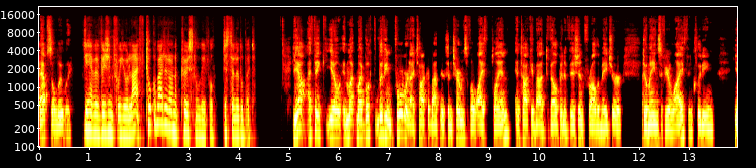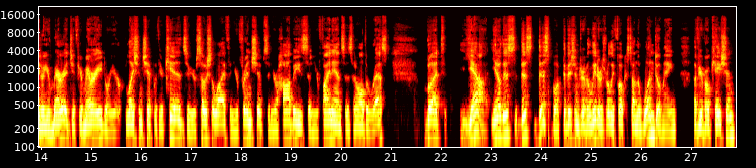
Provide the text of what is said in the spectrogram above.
Absolutely. You have a vision for your life. Talk about it on a personal level, just a little bit. Yeah, I think, you know, in my, my book, Living Forward, I talk about this in terms of a life plan and talk about developing a vision for all the major domains of your life, including, you know, your marriage, if you're married, or your relationship with your kids, or your social life, and your friendships, and your hobbies, and your finances, and all the rest. But yeah, you know, this this this book, The Vision Driven Leader, is really focused on the one domain of your vocation,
